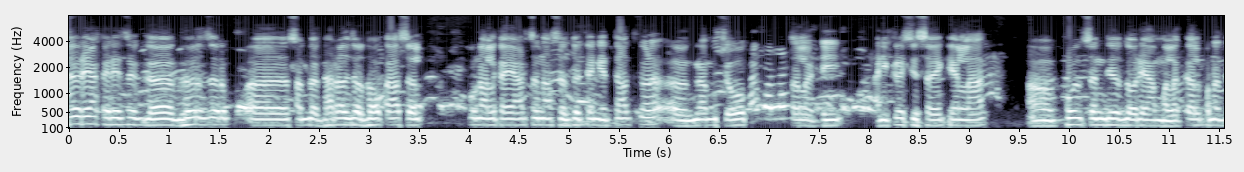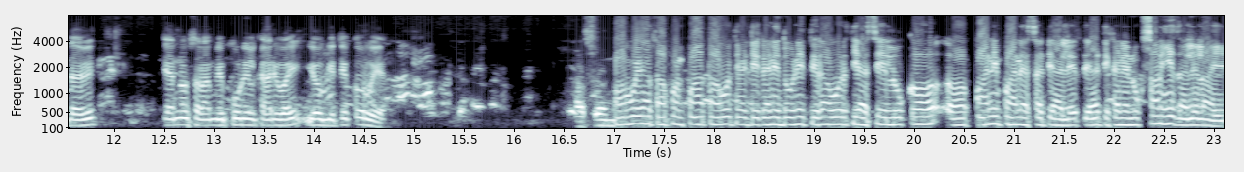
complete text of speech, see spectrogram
जर एखाद्याचं ग- घर जर समजा घराला जर धोका असेल कुणाला काही अडचण असेल तर त्यांनी तात्काळ ग्रामसेवक तलाठी आणि कृषी सहाय्यक यांना फोन संदेशद्वारे आम्हाला कल्पना द्यावी. त्यानुसार आम्ही पुढील कार्यवाही योग्य ते करूया. असं पाहूयात आपण पाहत आहोत या ठिकाणी दोन्ही तीरावरती असे लोक पाणी पाहण्यासाठी आले या ठिकाणी नुकसानही झालेलं आहे.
